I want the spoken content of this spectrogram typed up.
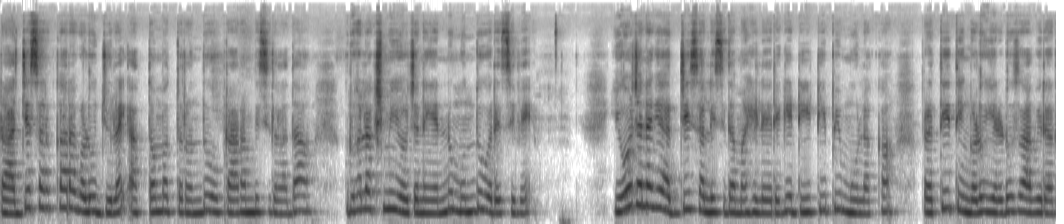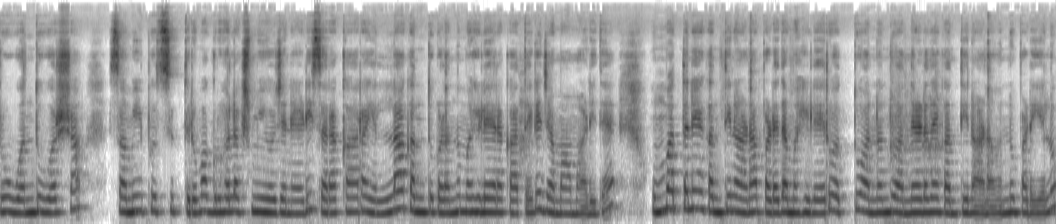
ರಾಜ್ಯ ಸರ್ಕಾರಗಳು ಜುಲೈ ಹತ್ತೊಂಬತ್ತರಂದು ಪ್ರಾರಂಭಿಸಲಾದ ಗೃಹಲಕ್ಷ್ಮಿ ಯೋಜನೆಯನ್ನು ಮುಂದುವರೆಸಿವೆ. ಯೋಜನೆಗೆ ಅರ್ಜಿ ಸಲ್ಲಿಸಿದ ಮಹಿಳೆಯರಿಗೆ ಡಿಟಿಪಿ ಮೂಲಕ ಪ್ರತಿ ತಿಂಗಳು ಎರಡು ಸಾವಿರ ರು ಒಂದು ವರ್ಷ ಸಮೀಪಿಸುತ್ತಿರುವ ಗೃಹಲಕ್ಷ್ಮಿ ಯೋಜನೆಯಡಿ ಸರ್ಕಾರ ಎಲ್ಲ ಕಂತುಗಳನ್ನು ಮಹಿಳೆಯರ ಖಾತೆಗೆ ಜಮಾ ಮಾಡಿದೆ. ಒಂಬತ್ತನೇ ಕಂತಿನ ಹಣ ಪಡೆದ ಮಹಿಳೆಯರು ಹತ್ತು, ಹನ್ನೊಂದು, ಹನ್ನೆರಡನೇ ಕಂತಿನ ಹಣವನ್ನು ಪಡೆಯಲು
